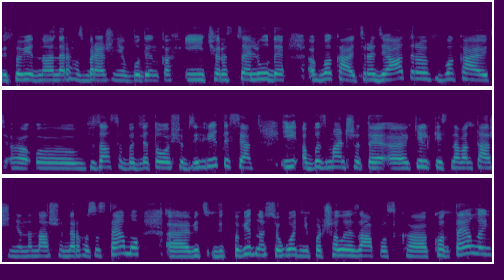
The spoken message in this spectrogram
відповідно енергозбереження в будинках, і через це люди вмикають радіатори, вмикають засоби для того, щоб зігрітися, і аби зменшити кількість навантаження на нашу енергосистему. Відповідно сьогодні почали запуск е, котелень.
